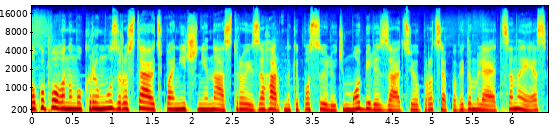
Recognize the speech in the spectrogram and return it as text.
В окупованому Криму зростають панічні настрої. Загарбники посилюють мобілізацію. Про це повідомляє ЦНС,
